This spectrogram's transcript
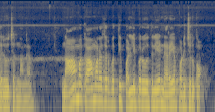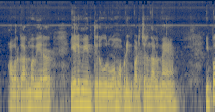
தெரிவிச்சிருந்தாங்க. நாம் காமராஜர் பற்றி பள்ளி பருவத்திலேயே நிறைய படிச்சிருக்கோம். அவர் கர்ம வீரர் எளிமையின் திருவுருவம் அப்படின்னு படிச்சிருந்தாலுமே இப்போ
